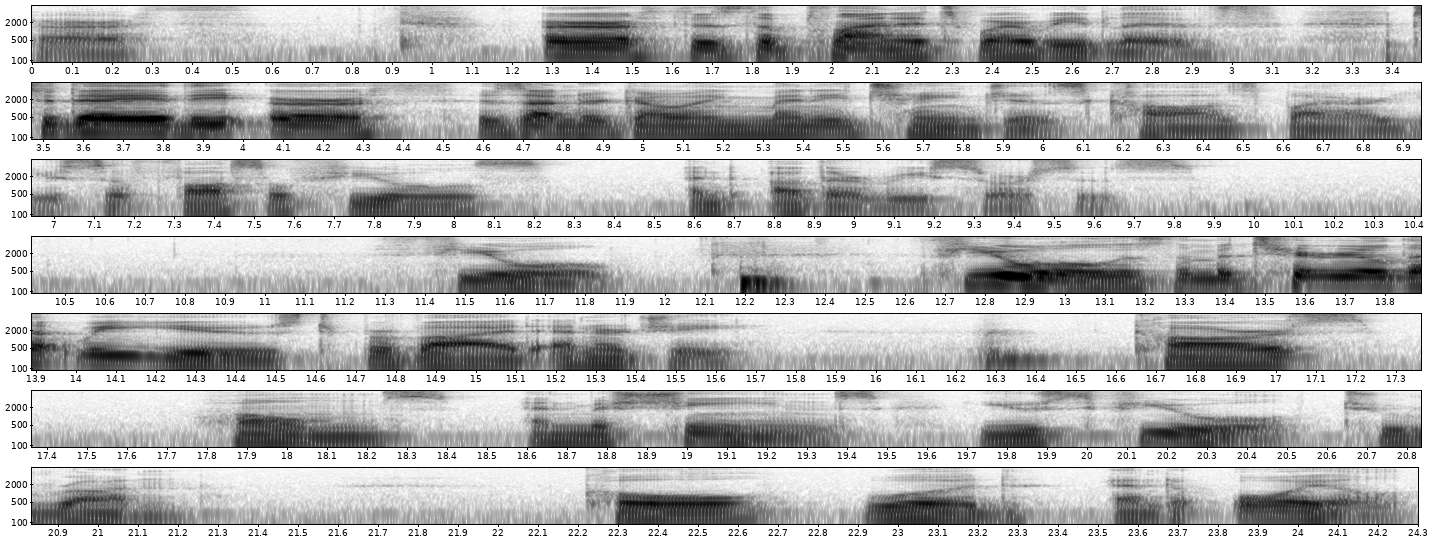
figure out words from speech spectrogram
Earth. Earth is the planet where we live. Today, the Earth is undergoing many changes caused by our use of fossil fuels and other resources. Fuel. Fuel is the material that we use to provide energy. Cars, homes, and machines use fuel to run. Coal, wood, and oil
